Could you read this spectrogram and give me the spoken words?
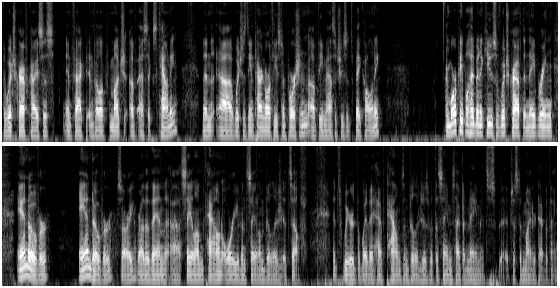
The witchcraft crisis, in fact, enveloped much of Essex County, then, uh, which is the entire northeastern portion of the Massachusetts Bay Colony. And more people had been accused of witchcraft in neighboring Andover, Andover, sorry, rather than uh, Salem town or even Salem village itself. It's weird the way they have towns and villages with the same type of name. It's uh, just a minor type of thing.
